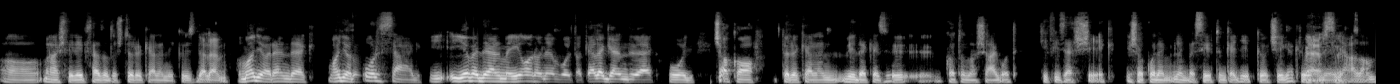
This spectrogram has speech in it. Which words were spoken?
a másfél évszázados török elleni küzdelem. A magyar rendek, magyar ország jövedelmei arra nem voltak elegendőek, hogy csak a török ellen védekező katonaságot kifizessék, és akkor nem, nem beszéltünk egyéb költségekről, ami egy állam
